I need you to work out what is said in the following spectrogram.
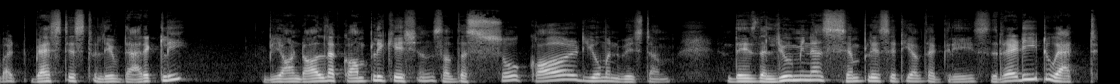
But best is to live directly beyond all the complications of the so called human wisdom there is the luminous simplicity of the grace ready to act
